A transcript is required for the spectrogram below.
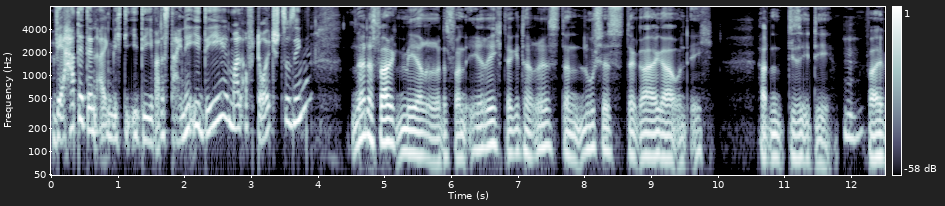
Wer hatte denn eigentlich die Idee? War das deine Idee, mal auf Deutsch zu singen? Na, das waren mehrere. Das waren Erich, der Gitarrist, dann Lucius, der Geiger und ich hatten diese Idee. Mhm. Weil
